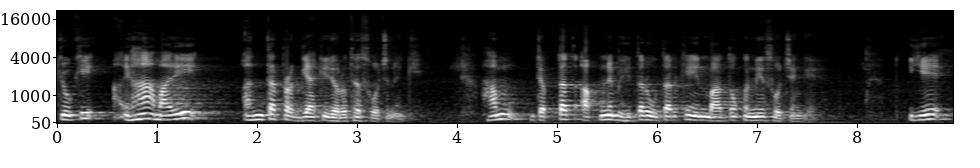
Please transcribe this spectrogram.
क्योंकि यहाँ हमारी अंतर प्रज्ञा की ज़रूरत है सोचने की। हम जब तक अपने भीतर उतर के इन बातों को नहीं सोचेंगे, ये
